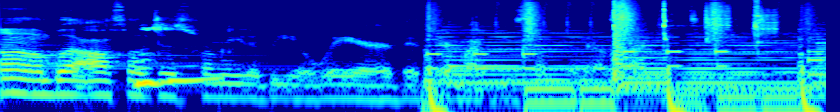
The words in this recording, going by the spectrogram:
Um, but also just for me to be aware that there might be something else I need to do.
